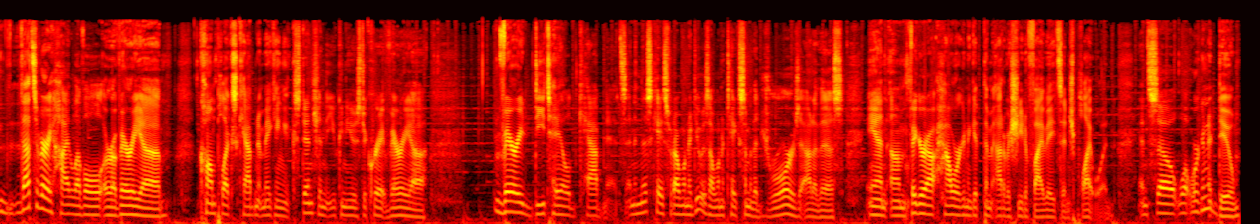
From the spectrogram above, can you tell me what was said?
that's a very high level or a very uh, complex cabinet making extension that you can use to create very uh, very detailed cabinets. And in this case, what I want to do is I want to take some of the drawers out of this and um, figure out how we're going to get them out of a sheet of 5 8 inch plywood. And so what we're going to do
